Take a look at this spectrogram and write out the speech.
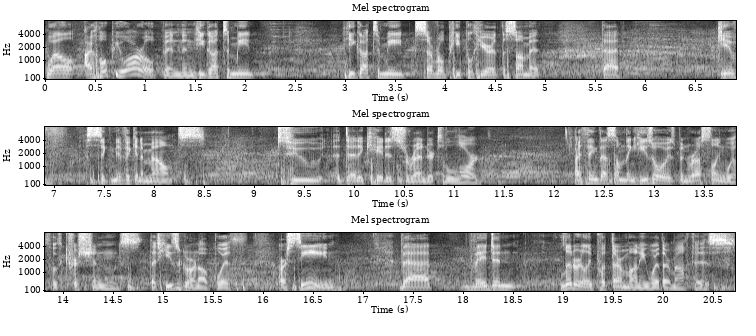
Well, I hope you are open. And he got to meet he got to meet several people here at the summit that give significant amounts to a dedicated surrender to the Lord. I think that's something he's always been wrestling with with Christians that he's grown up with or seen that they didn't literally put their money where their mouth is.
